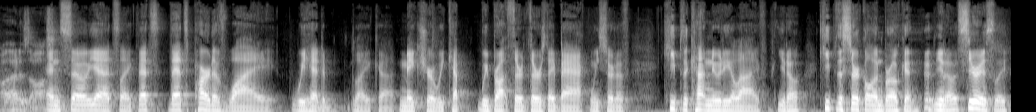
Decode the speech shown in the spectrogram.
Oh, that is awesome. And so yeah, it's like that's that's part of why we had to like uh, make sure we kept we brought Third Thursday back. We sort of keep the continuity alive. You know, keep the circle unbroken. You know, seriously.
